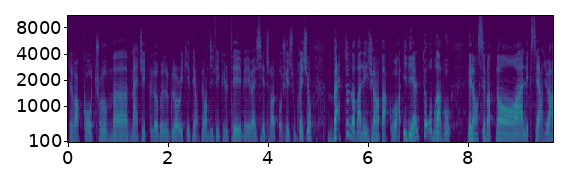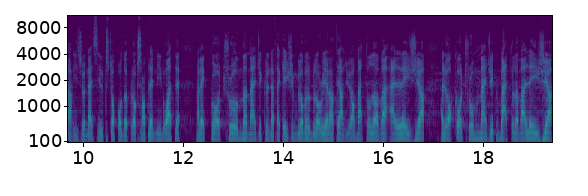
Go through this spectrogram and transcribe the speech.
devant Courtroom euh, Magic Global Glory qui était un peu en difficulté mais va essayer de se rapprocher sous pression. Battle of Allegia, un parcours idéal. Toro Bravo est lancé maintenant à l'extérieur. Arizona Silk Stop All the Clocks en pleine ligne droite avec Courtroom Magic, le Navigation Global Glory à l'intérieur. Battle of Allegia. Alors Courtroom Magic, Battle of Allegia.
